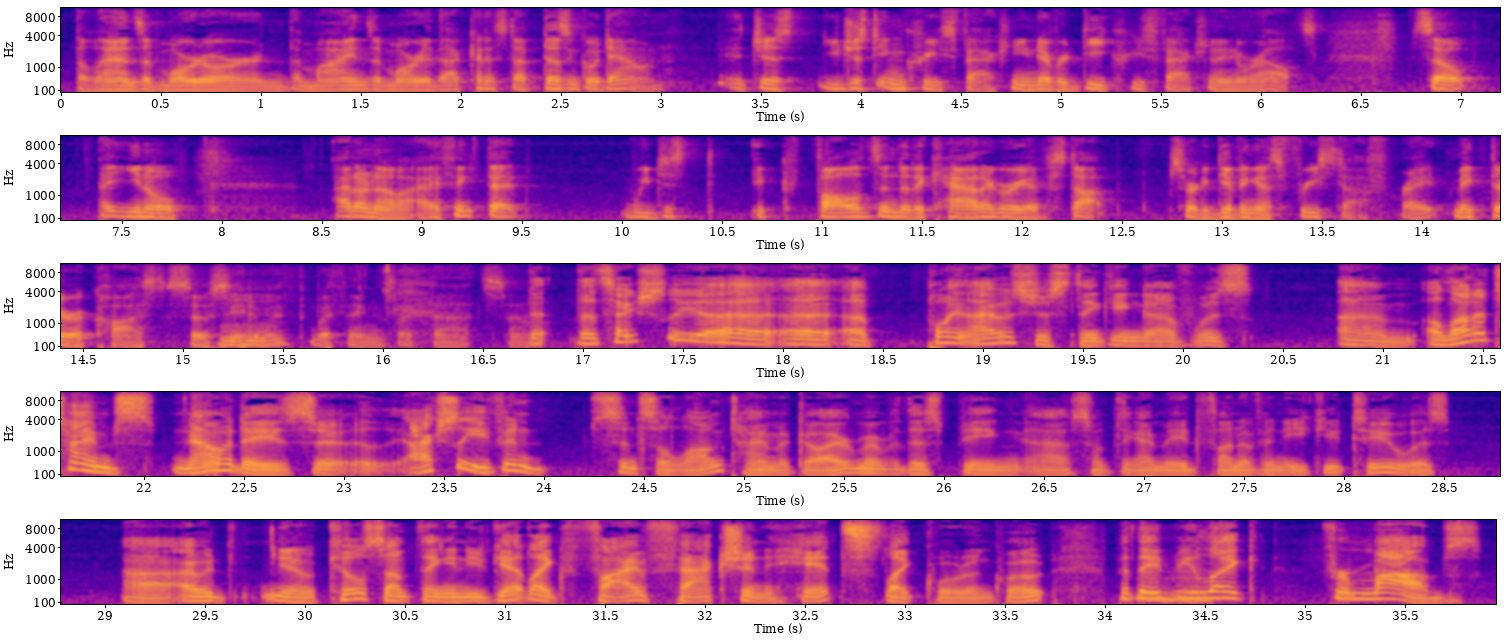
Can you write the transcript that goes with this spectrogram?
the lands of Mordor and the mines of Moria that kind of stuff doesn't go down. It just you just increase faction. You never decrease faction anywhere else. So I- you know I don't know. I think that we just it falls into the category of stop sort of giving us free stuff, right? Make there a cost associated with with things like that. So That, that's actually a, a, a point I was just thinking of was um, a lot of times nowadays, uh, actually even since a long time ago, I remember this being uh, something I made fun of in EQ2 was uh, I would you know kill something and you'd get like five faction hits, like quote unquote, but they'd be like for mobs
